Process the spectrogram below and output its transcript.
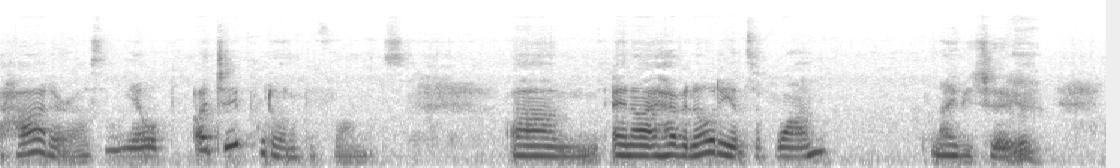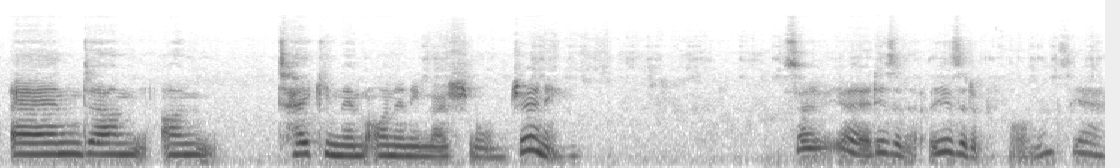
harder, I was like, "Yeah, well, I do put on a performance." Um, and I have an audience of one, maybe two, Yeah. and um, I'm taking them on an emotional journey. So yeah, it is a, it is it a performance, yeah.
